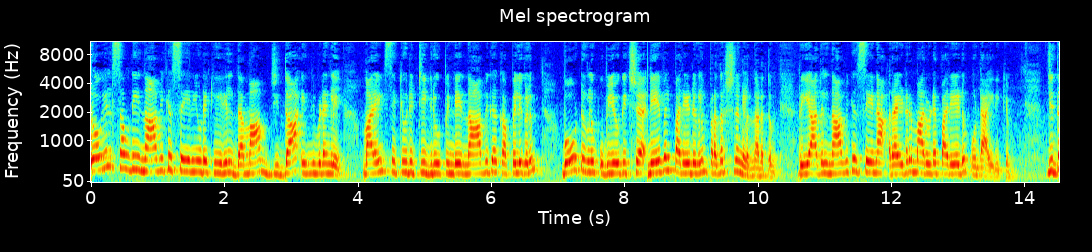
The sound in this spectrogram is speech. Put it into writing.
റോയൽ സൗദി നാവികസേനയുടെ കീഴിൽ ദമാം ജിദ്ദ എന്നിവിടങ്ങളിൽ മറൈൻ സെക്യൂരിറ്റി ഗ്രൂപ്പിന്റെ നാവിക കപ്പലുകളും ബോട്ടുകളും ഉപയോഗിച്ച് നേവൽ പരേഡുകളും പ്രദർശനങ്ങളും നടത്തും. റിയാദിൽ നാവികസേന റൈഡർമാരുടെ പരേഡും ഉണ്ടായിരിക്കും. ജിദ്ദ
